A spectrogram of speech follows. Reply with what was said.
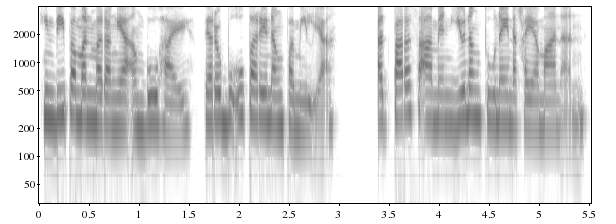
Hindi pa man marangya ang buhay, pero buo pa rin ang pamilya. At para sa amin, yun ang tunay na kayamanan.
